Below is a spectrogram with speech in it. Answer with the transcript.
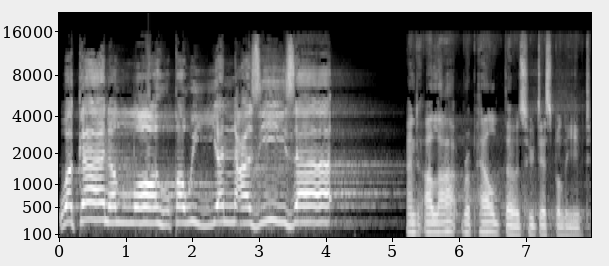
وكان الله قويا عزيزا And Allah repelled those who disbelieved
